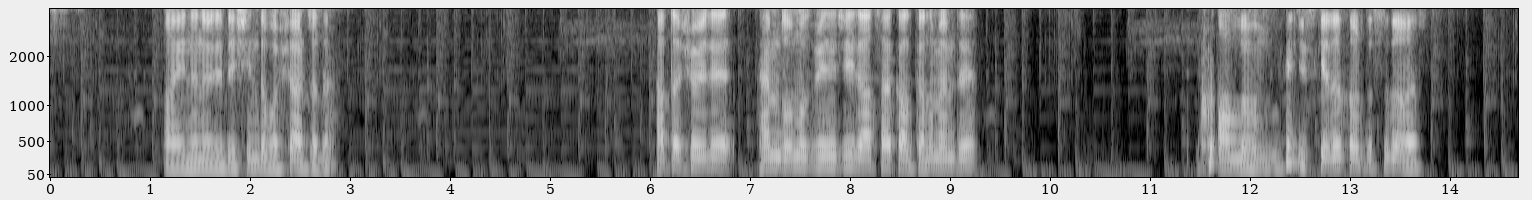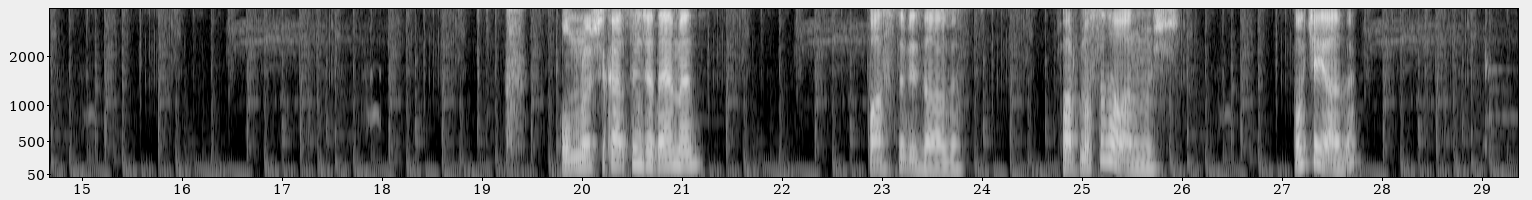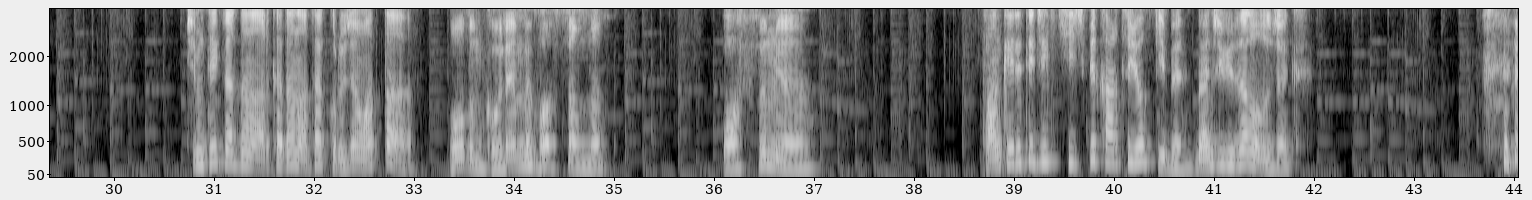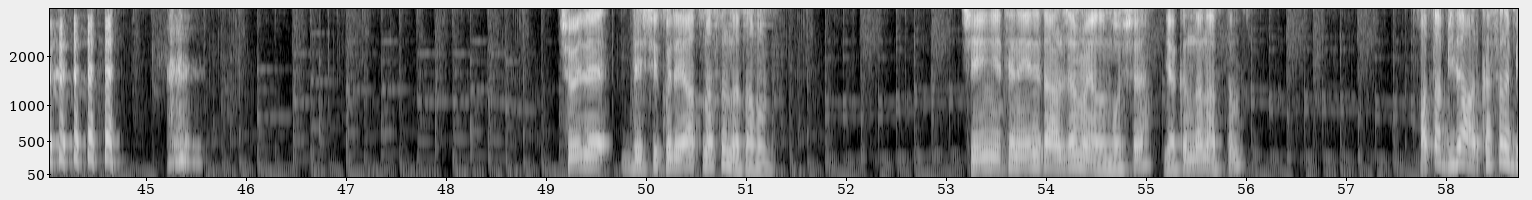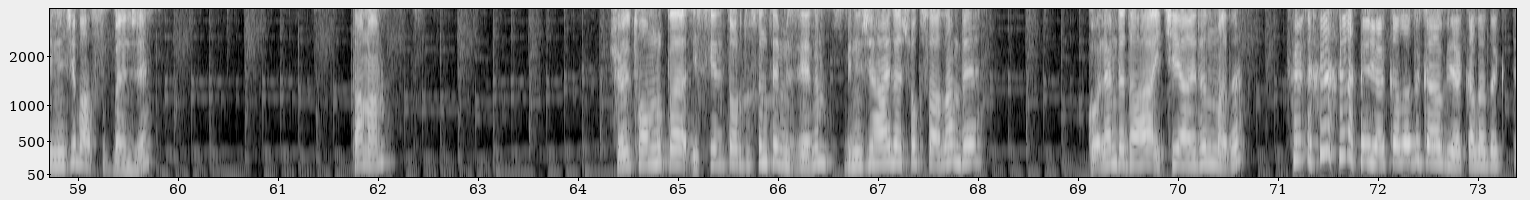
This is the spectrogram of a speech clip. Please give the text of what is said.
Aynen öyle deşini de boşa harcadı. Hatta şöyle hem domuz biniciyle atağa kalkalım hem de Allah'ım iskelet ordusu da var. Omru çıkartınca da hemen bastı bizi abi. Çarpması da varmış. Okey abi. Şimdi tekrardan arkadan atak kuracağım. Hatta oğlum golem mi bassam lan? Bastım ya. Tank eritecek hiçbir kartı yok gibi. Bence güzel olacak. Şöyle deşi kuleye atmasın da tamam. Şeyin yeteneğini de harcamayalım boşa. Yakından attım. Hatta bir de arkasına binici bastık bence. Tamam. Şöyle tomrukla iskelet ordusunu temizleyelim. Binici hala çok sağlam ve golem de daha ikiye ayrılmadı. yakaladık abi yakaladık.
